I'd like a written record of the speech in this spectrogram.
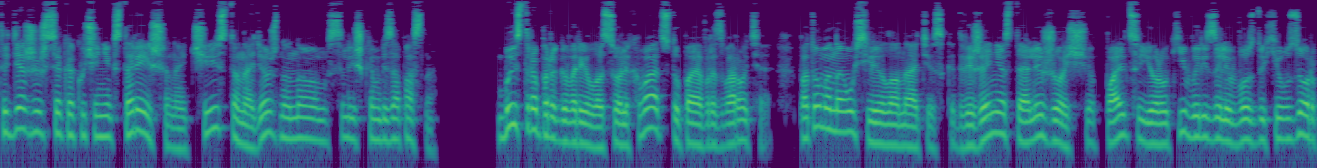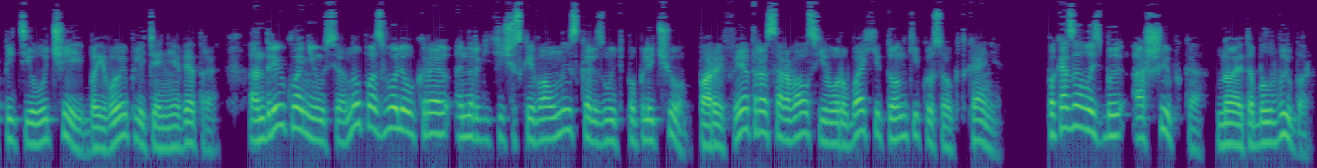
Ты держишься как ученик старейшины, чисто, надежно, но слишком безопасно. Быстро проговорила Сольхва, отступая в развороте. Потом она усилила натиск. Движения стали жестче. Пальцы ее руки вырезали в воздухе узор пяти лучей, боевое плетение ветра. Андрей уклонился, но позволил краю энергетической волны скользнуть по плечу. Порыв ветра сорвал с его рубахи тонкий кусок ткани. Показалось бы, ошибка, но это был выбор.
